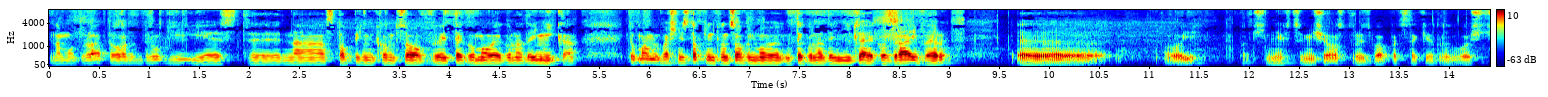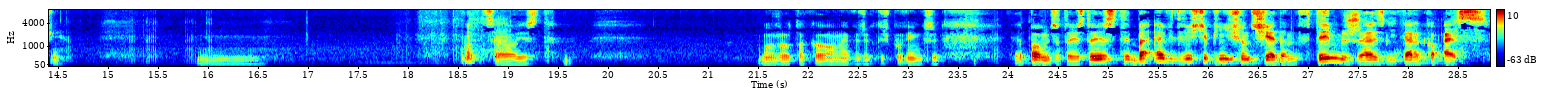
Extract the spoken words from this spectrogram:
na modulator, drugi jest y, na stopień końcowy tego małego nadajnika. Tu mamy właśnie stopień końcowy tego nadajnika jako driver. Eee, oj, patrz, nie chce mi się ostrój złapać z takiej odległości. Hmm. No co jest? Może takowo najwyżej ktoś powiększy. Ja powiem co to jest. To jest BF257, w tym, że z literko S.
